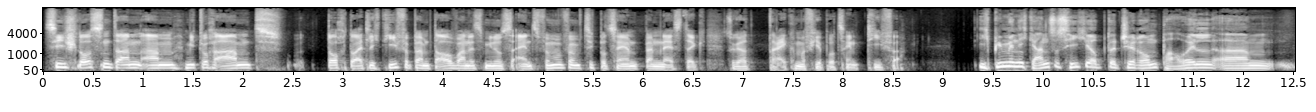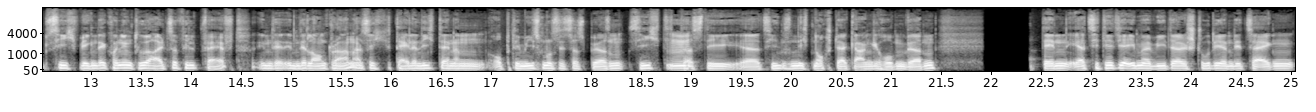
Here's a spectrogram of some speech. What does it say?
Sie schlossen dann am Mittwochabend doch deutlich tiefer. Beim Dow waren es minus 1,55 Prozent, beim Nasdaq sogar 3,4 Prozent tiefer. Ich bin mir nicht ganz so sicher, ob der Jerome Powell ähm, sich wegen der Konjunktur allzu viel pfeift in the, in the long run. Also ich teile nicht deinen Optimismus ist aus Börsensicht, dass die äh, Zinsen nicht noch stärker angehoben werden. Denn er zitiert ja immer wieder Studien, die zeigen,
